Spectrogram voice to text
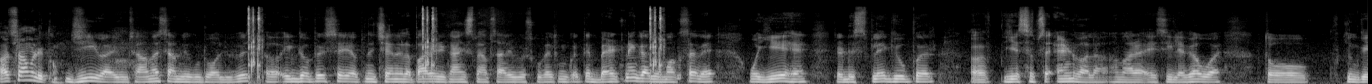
अस्सलाम वालेकुम। जी वाईम सलाम टू ऑल एक दो फिर से अपने चैनल अपारे रिकाइंस में आप सारे व्यूवर्स को वेलकम करते हैं। बैठने का जो मकसद है, वो ये है कि डिस्प्ले के ऊपर ये सबसे एंड वाला हमारा एसी लगा हुआ है। तो क्योंकि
